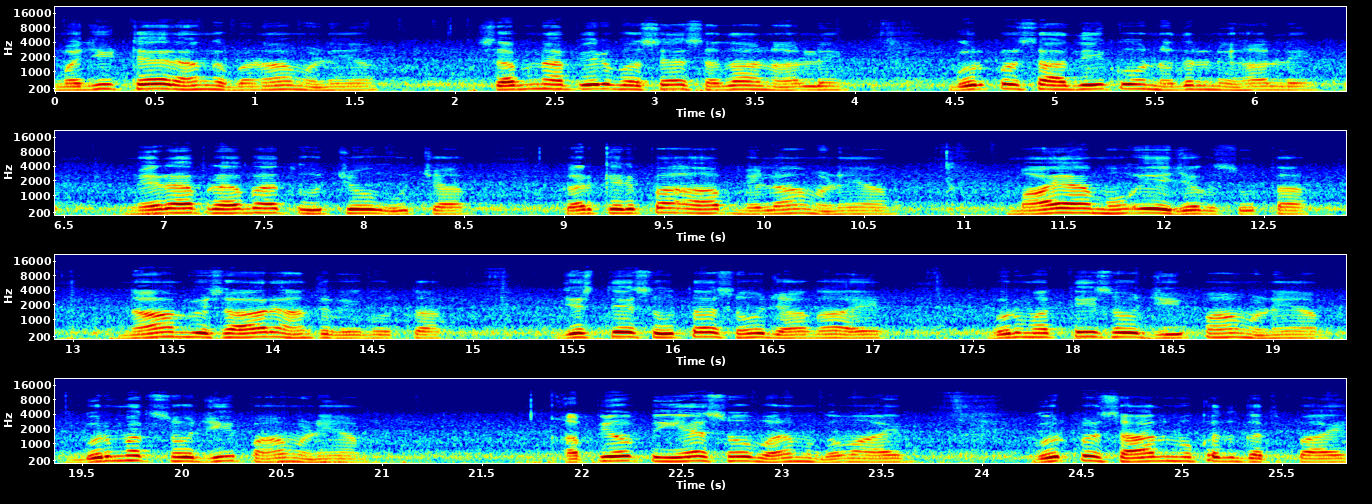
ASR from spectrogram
ਮਜੀਠੇ ਰੰਗ ਬਣਾਵਣਿਆ ਸਭਨਾ ਪਿਰ ਵਸੈ ਸਦਾ ਨਾਲੇ ਗੁਰ ਪ੍ਰਸਾਦੀ ਕੋ ਨਦਰ ਨਿਹਾਲੇ। ਮੇਰਾ ਪ੍ਰਭਤ ਉੱਚੋ ਉੱਚਾ ਕਰ ਕਿਰਪਾ ਆਪ ਮਿਲਾਵਣਿਆ ਮਾਇਆ ਮੋਏ ਜਗ ਸੂਤਾ, ਨਾਮ ਵਿਸਾਰ ਅੰਤ ਵਿਗੂਤਾ ਜਿਸ ਤੇ ਸੂਤਾ ਸੋ ਜਾਗਾਏ ਗੁਰਮਤੀ ਸੋ ਜੀ ਪਾਵਣਿਆ ਗੁਰਮਤ ਸੋ ਜੀ ਪਾਵਣਿਆ ਅਪਿਓ ਪੀਐ ਸੋ ਭਰਮ ਗਵਾਏ ਗੁਰ ਪ੍ਰਸਾਦ ਮੁਕਤ ਗਤ ਪਾਏ।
